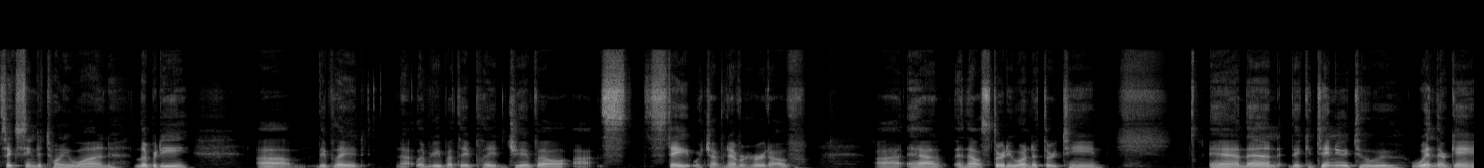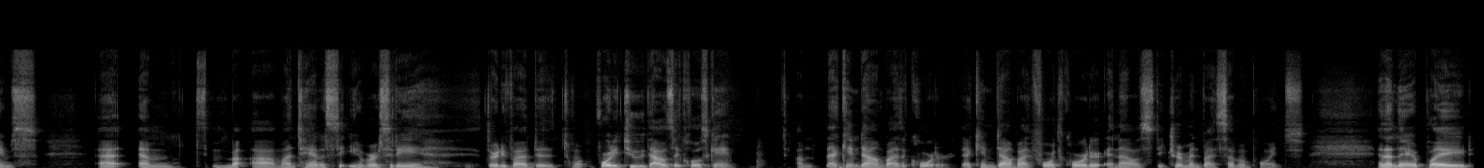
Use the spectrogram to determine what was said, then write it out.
16 to 21. Liberty um, they played not Liberty, but they played GFL uh, State, which I've never heard of, uh, and and that was thirty-one to thirteen. And then they continued to win their games at M uh, Montana State University, thirty-five to 20, forty-two. That was a close game. Um, that came down by the quarter. That came down by fourth quarter, and that was determined by seven points. And then they played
